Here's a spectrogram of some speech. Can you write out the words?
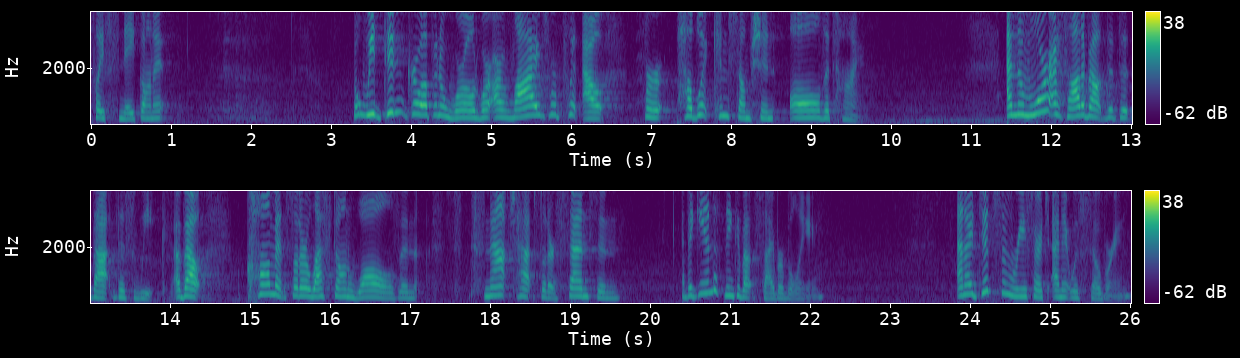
Play Snake on it. But we didn't grow up in a world where our lives were put out for public consumption all the time. And the more I thought about th- th- that this week, about comments that are left on walls and Snapchats that are sent, and I began to think about cyberbullying. And I did some research, and it was sobering.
